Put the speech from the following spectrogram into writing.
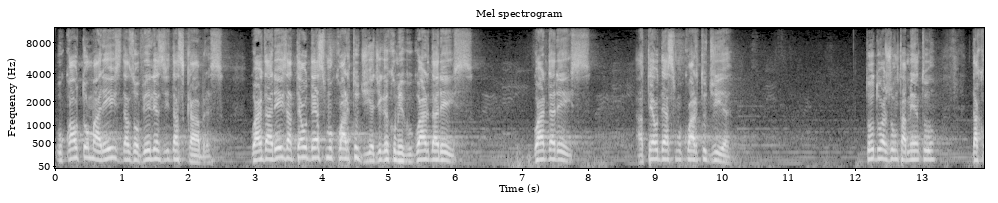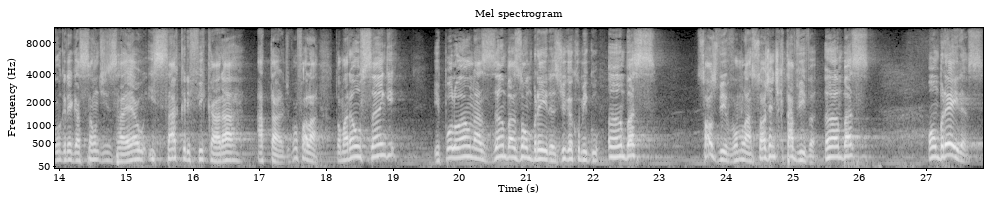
o qual tomareis das ovelhas e das cabras. Guardareis até o décimo quarto dia, diga comigo, guardareis. Guardareis até o décimo quarto dia todo o ajuntamento da congregação de Israel e sacrificará à tarde. Vou falar: tomarão o sangue e poloão nas ambas ombreiras. Diga comigo, ambas. Só os vivos, vamos lá, só a gente que está viva. Ambas ombreiras.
